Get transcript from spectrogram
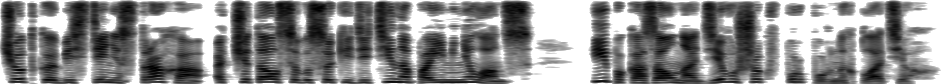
Четко, без тени страха, отчитался высокий детина по имени Ланс и показал на девушек в пурпурных платьях.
